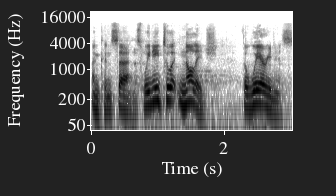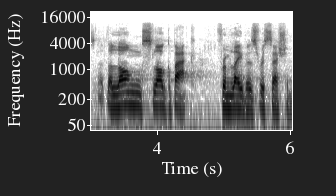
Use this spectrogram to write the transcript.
and concerns. We need to acknowledge the weariness at the long slog back from Labour's recession,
